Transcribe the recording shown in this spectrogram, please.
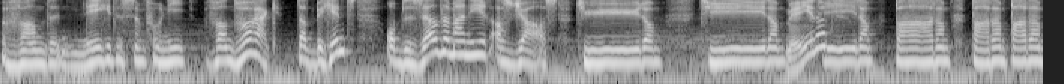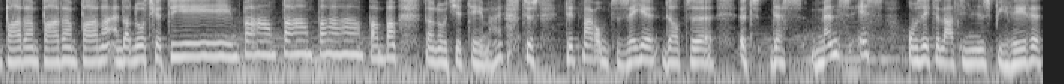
van de negende symfonie van Dvorak. Dat begint op dezelfde manier als jazz. Tidam, tidam, Meen je dat? tidam, padam, padam, padam, padam, padam, padam. En dan hoort je tim, pam, pam, pam, pam, pam. Dan hoort je thema. Hè. Dus dit maar om te zeggen dat uh, het des mens is om zich te laten inspireren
